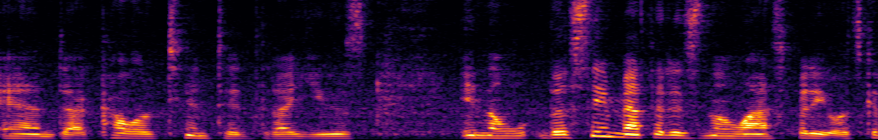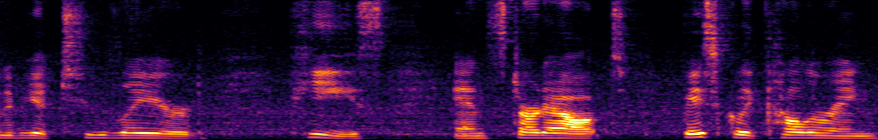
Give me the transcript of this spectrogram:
and uh, color tinted that I use in the, the same method as in the last video. It's going to be a two-layered piece and start out basically coloring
